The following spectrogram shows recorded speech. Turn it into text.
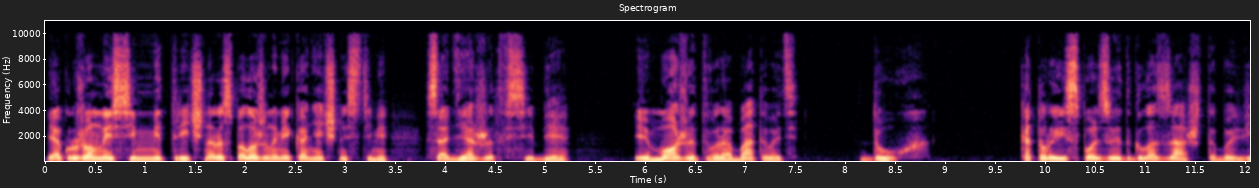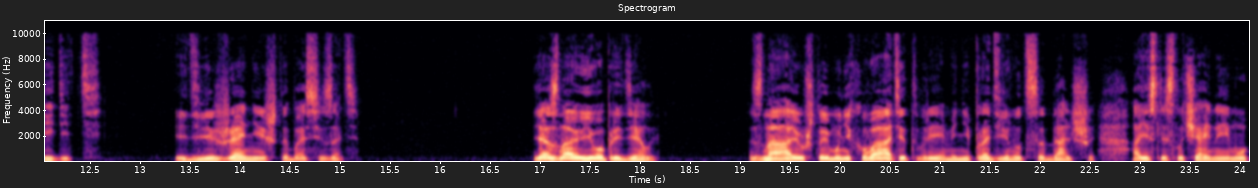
и окруженный симметрично расположенными конечностями — содержит в себе и может вырабатывать дух, который использует глаза, чтобы видеть, и движение, чтобы осязать. Я знаю его пределы. Знаю, что ему не хватит времени продвинуться дальше, а если случайно ему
